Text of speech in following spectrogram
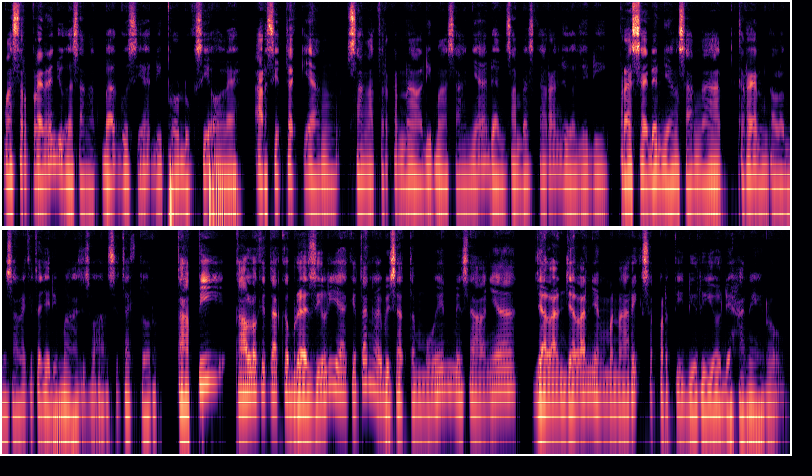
master plan-nya juga sangat bagus ya, diproduksi oleh arsitek yang sangat terkenal di masanya dan sampai sekarang juga jadi presiden yang sangat keren kalau misalnya kita jadi mahasiswa arsitektur. Tapi kalau kita ke Brasilia kita nggak bisa temuin misalnya jalan-jalan yang menarik seperti di Rio de Janeiro.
